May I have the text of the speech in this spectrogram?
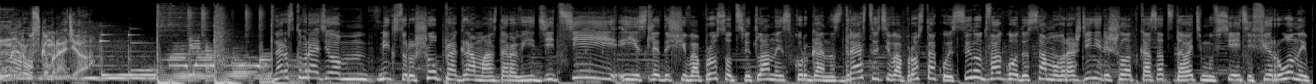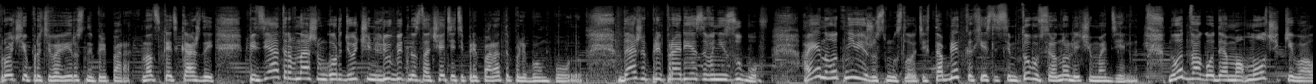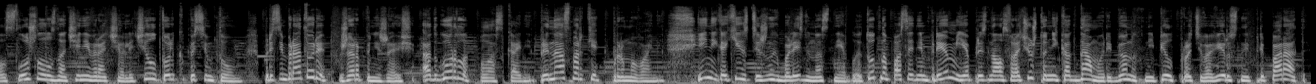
На русском радио. На русском радио м, Микстуру Шоу, программа о здоровье детей. И следующий вопрос от Светланы из Кургана. Здравствуйте, вопрос такой. Сыну два года с самого рождения решил отказаться давать ему все эти фероны и прочие противовирусные препараты. Надо сказать, каждый педиатр в нашем городе очень любит назначать эти препараты по любому поводу. Даже при прорезывании зубов. А я, ну вот, не вижу смысла в этих таблетках, если симптомы все равно лечим отдельно. Ну вот два года я молча кивала, слушала назначение врача, лечила только по симптомам. При температуре – жаропонижающий. От горла – полоскание. При насморке – промывание. И никаких затяжных болезней у нас не было. И тут на последнем приеме я призналась врачу, что никогда мой ребенок не пил противовирусные препараты.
